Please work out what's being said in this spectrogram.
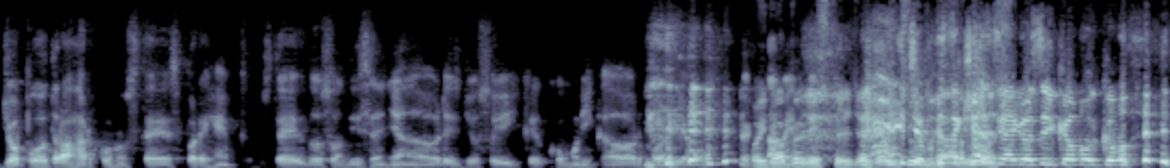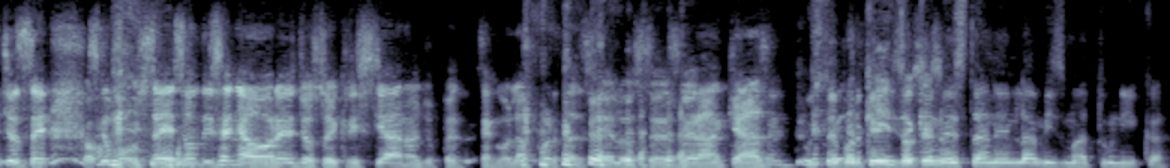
yo puedo trabajar con ustedes, por ejemplo. Ustedes dos son diseñadores, yo soy que- comunicador, Oiga, pero usted llegó a Yo que algo así como, como, yo sé, es ¿Cómo? como ustedes son diseñadores, yo soy cristiano, yo tengo la puerta al cielo, ustedes verán qué hacen. ¿Usted por qué dice que Entonces- no están en la misma túnica?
